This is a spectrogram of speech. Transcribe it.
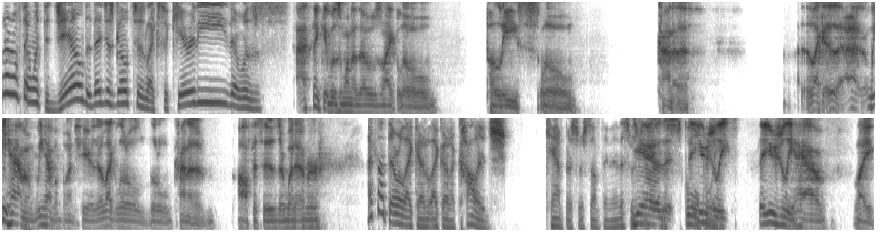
I don't know if they went to jail. Did they just go to like security? There was. I think it was one of those like little police, little kind of like uh, we have them. We have a bunch here. They're like little little kind of offices or whatever. I thought they were like a like on a college campus or something, and this was yeah. the school they usually police. They usually have like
